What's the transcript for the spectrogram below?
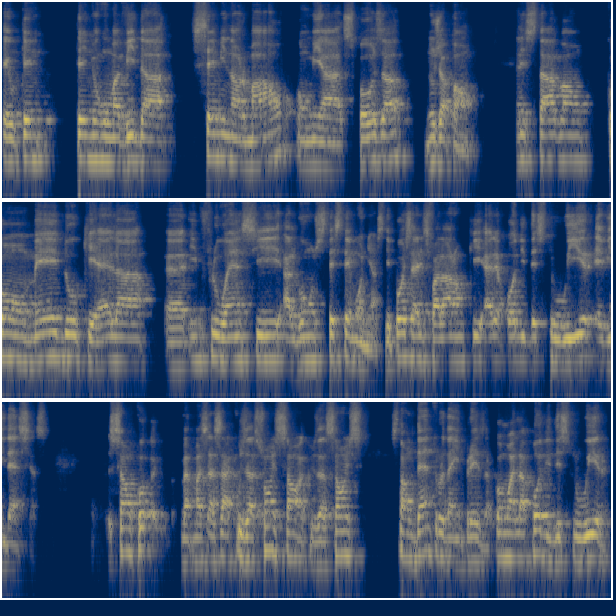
eu tenho, uma vida semi-normal com minha esposa no Japão. Eles estavam com medo que ela uh, influencie alguns testemunhas. Depois eles falaram que ela pode destruir evidências. São, mas as acusações são acusações estão dentro da empresa. Como ela pode destruir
